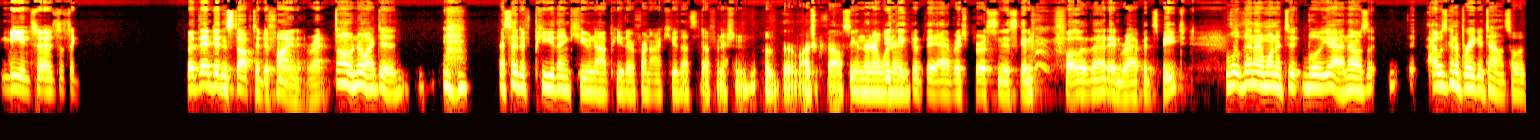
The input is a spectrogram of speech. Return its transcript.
means. So I was just like, But then didn't stop to define it, right? Oh no, I did. I said if P then Q, not P, therefore not Q. That's the definition of the logical fallacy. And then I Do you went in. think that the average person is going to follow that in rapid speech? Well, then I wanted to. Well, yeah, and I was I was going to break it down. So,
